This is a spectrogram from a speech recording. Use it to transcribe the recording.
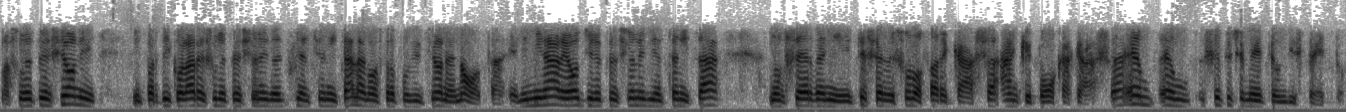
Ma sulle pensioni in particolare sulle pensioni di anzianità la nostra posizione è nota. Eliminare oggi le pensioni di anzianità non serve a niente, serve solo a fare cassa, anche poca cassa, è, un, è un, semplicemente un dispetto.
